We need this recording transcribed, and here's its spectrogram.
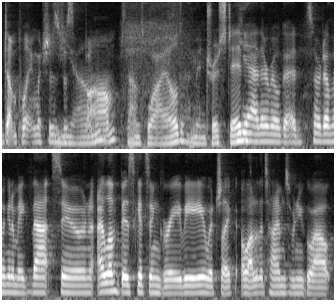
dumpling, which is just Yum. bomb. Sounds wild. I'm interested. Yeah, they're real good. So we're definitely gonna make that soon. I love biscuits and gravy, which like a lot of the times when you go out,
